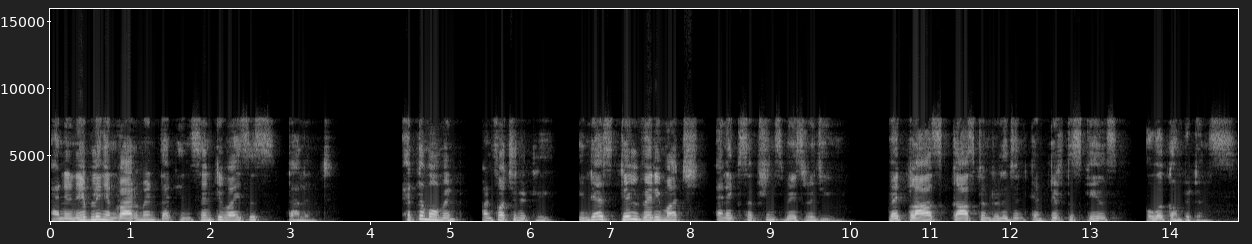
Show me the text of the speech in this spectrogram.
an enabling environment that incentivizes talent. At the moment, unfortunately, India is still very much an exceptions based regime, where class, caste, and religion can tilt the scales over competence.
